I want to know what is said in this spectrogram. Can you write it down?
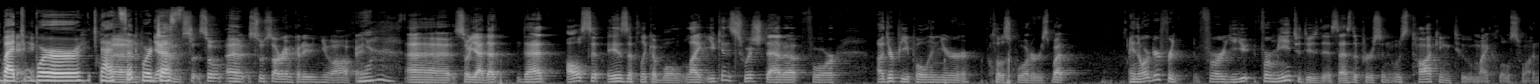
but Okay. we're that's Um, it. We're yeah, just so so, uh, so sorry I'm cutting you off. eh? yeah. Uh, so yeah, that that also is applicable. Like you can switch that up for other people in your close quarters, but in order for for you for me to do this as the person who's talking to my close one,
